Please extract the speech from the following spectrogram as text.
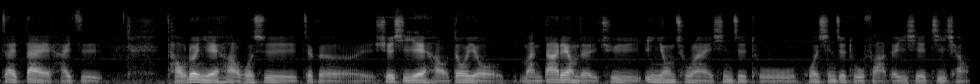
在带孩子讨论也好，或是这个学习也好，都有蛮大量的去应用出来心智图或心智图法的一些技巧。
